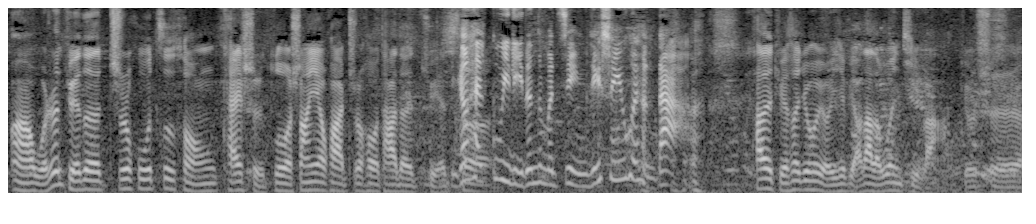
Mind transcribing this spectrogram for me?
啊，我是觉得知乎自从开始做商业化之后，他的角色，你刚才故意离得那么近，你这个声音会很大。他的角色就会有一些比较大的问题吧，就是，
